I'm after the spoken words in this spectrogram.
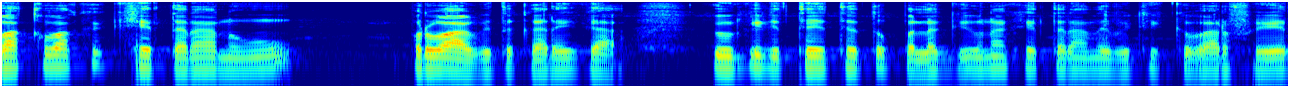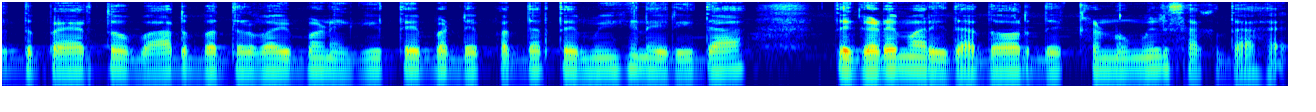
ਵੱਖ-ਵੱਖ ਖੇਤਰਾਂ ਨੂੰ ਪ੍ਰਭਾਵਿਤ ਕਰੇਗਾ। ਕਿਉਂਕਿ ਜਿੱਥੇ ਜਿੱਥੇ ਧੁੱਪ ਲੱਗੀ, ਉਹਨਾਂ ਖੇਤਰਾਂ ਦੇ ਵਿੱਚ ਇੱਕ ਵਾਰ ਫੇਰ ਦੁਪਹਿਰ ਤੋਂ ਬਾਅਦ ਬੱਦਲਬਾਈ ਬਣੇਗੀ ਤੇ ਵੱਡੇ ਪੱਧਰ ਤੇ ਮੀਂਹ ਹਨੇਰੀ ਦਾ ਤੇ ਗੜੇਮਾਰੀ ਦਾ ਦੌਰ ਦੇਖਣ ਨੂੰ ਮਿਲ ਸਕਦਾ ਹੈ।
